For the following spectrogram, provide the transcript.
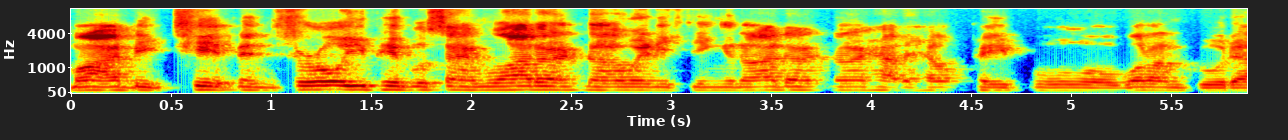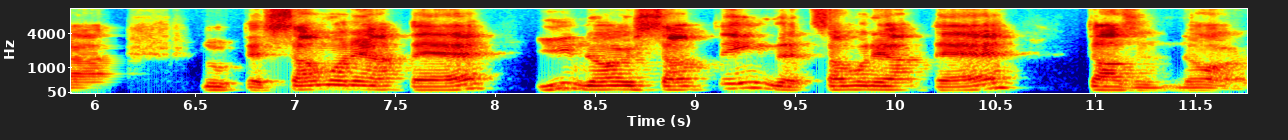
my big tip. And for all you people saying, well, I don't know anything and I don't know how to help people or what I'm good at, look, there's someone out there, you know something that someone out there doesn't know.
